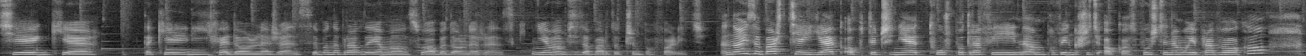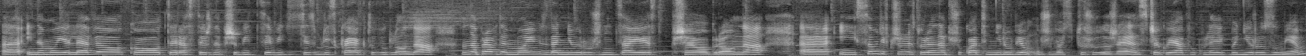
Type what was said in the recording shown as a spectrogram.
cienkie, takie liche dolne rzęsy, bo naprawdę ja mam słabe dolne rzęski. Nie mam się za bardzo czym pochwalić. No i zobaczcie, jak optycznie tusz potrafi nam powiększyć oko. Spójrzcie na moje prawe oko e, i na moje lewe oko, teraz też na przebitce, widzicie z bliska jak to wygląda. No naprawdę moim zdaniem różnica jest przeogromna e, i są dziewczyny, które na przykład nie lubią używać tuszu do rzęs, czego ja w ogóle jakby nie rozumiem,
